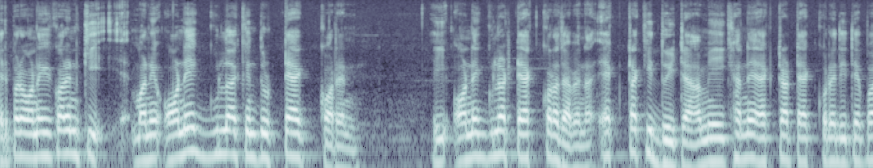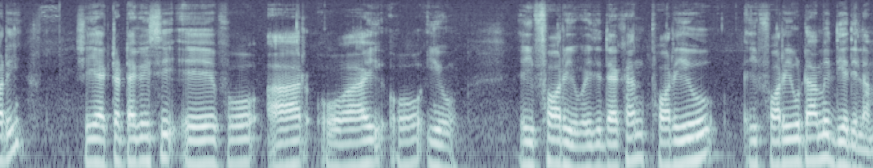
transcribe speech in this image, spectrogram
এরপরে অনেকে করেন কি মানে অনেকগুলা কিন্তু ট্যাগ করেন। এই অনেকগুলা ট্যাগ করা যাবে না। একটা কি দুইটা? আমি এইখানে একটা ট্যাগ করে দিতে পারি। সেই একটা ট্যাগ হয়েছি F O R Y O U এই ফর ইউ এই যে দেখান ফর ইউ এই ফর ইউটা আমি দিয়ে দিলাম।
